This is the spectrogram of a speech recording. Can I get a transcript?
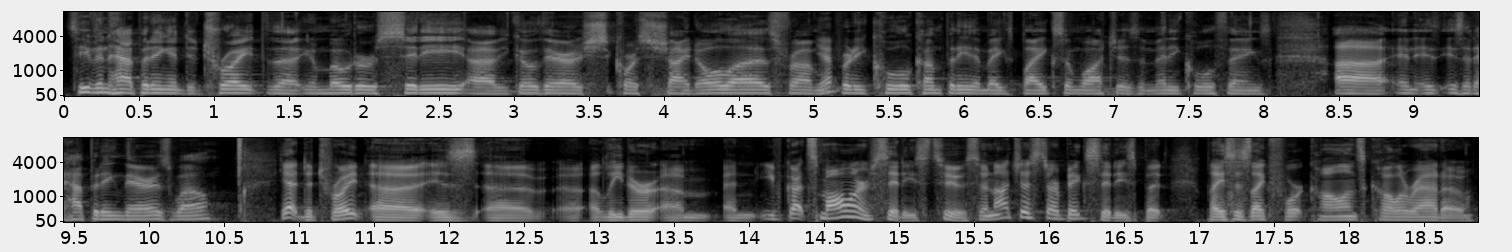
It's even happening in Detroit, the you know, Motor City. Uh, you go there, of course, Shinola is from yep. a pretty cool company that makes bikes and watches and many cool things. Uh, and is, is, it happening there as well? Yeah, Detroit uh, is uh, a leader, um, and you've got smaller cities too. So not just our big cities, but places like Fort Collins, Colorado,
